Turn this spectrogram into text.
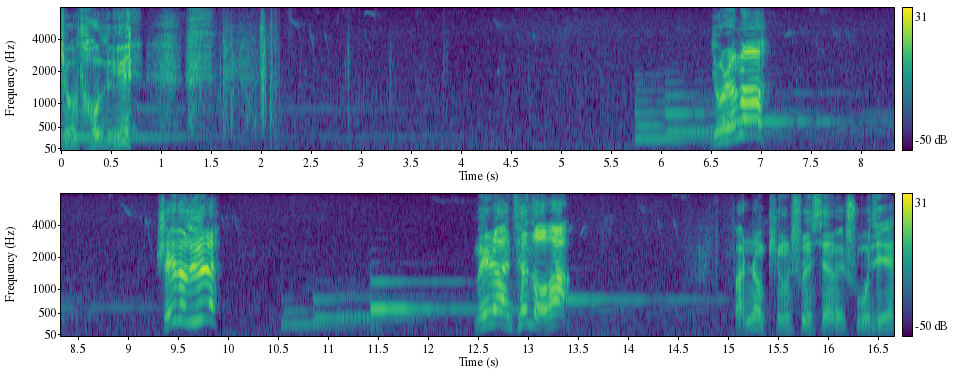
有头驴，有人吗？谁的驴？没人，俺牵走了。反正平顺县委书记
